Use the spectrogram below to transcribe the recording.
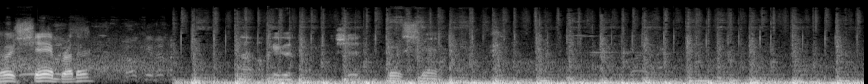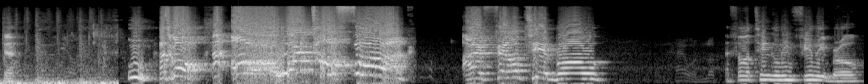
Good shit, brother. No, okay, good. Shit. Good shit. Yeah. Ooh, let's go! Oh, what the fuck? I felt it, bro. I felt a tingling feeling, bro.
